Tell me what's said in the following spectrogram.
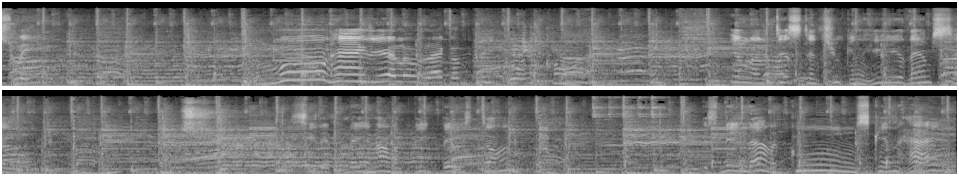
Sway. The moon hangs yellow like a big gold coin. In the distance, you can hear them sing. See, they're playing on a big bass drum. It's made out of coonskin hide.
